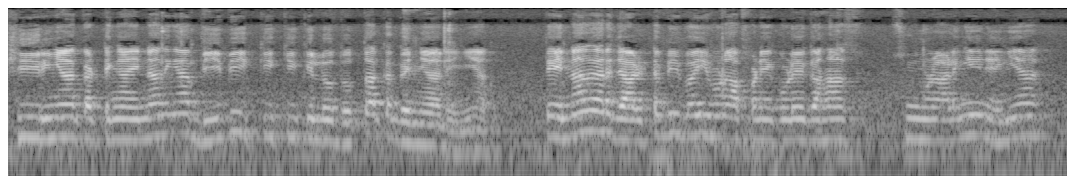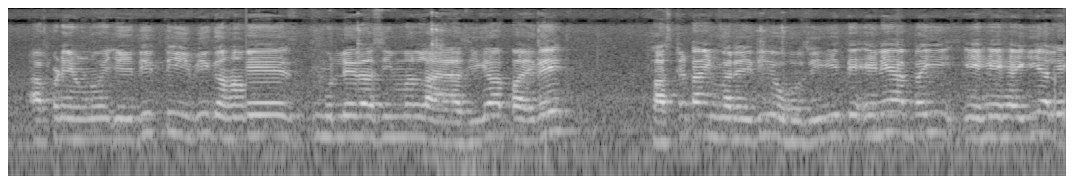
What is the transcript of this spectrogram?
ਖੀਰੀਆਂ ਕੱਟੀਆਂ, ਇਹਨਾਂ ਦੀਆਂ 20 20 21 21 ਕਿਲੋ ਦੁੱਧ ਤੱਕ ਗਈਆਂ ਨੇਗੀਆਂ। ਤੇ ਇਹਨਾਂ ਦਾ ਰਿਜ਼ਲਟ ਵੀ ਬਈ ਹੁਣ ਆਪਣੇ ਕੋਲੇ ਗਾਹਾਂ ਸੂਣ ਵਾਲੀਆਂ ਹੀ ਨੇਗੀਆਂ। ਆਪਣੇ ਹੁਣ ਇਹਦੀ ਧੀ ਵੀ ਗਾਹਾਂ ਮੁੱਲੇ ਦਾ ਸੀਮਨ ਲਾਇਆ ਸੀਗਾ ਆਪਾਂ ਇਹਦੇ। ਫਸਟ ਟਾਈਮਰ ਇਹਦੀ ਉਹ ਸੀਗੀ ਤੇ ਇਹਨੇ ਆ ਬਈ ਇਹ ਹੈਗੀ ਹਲੇ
